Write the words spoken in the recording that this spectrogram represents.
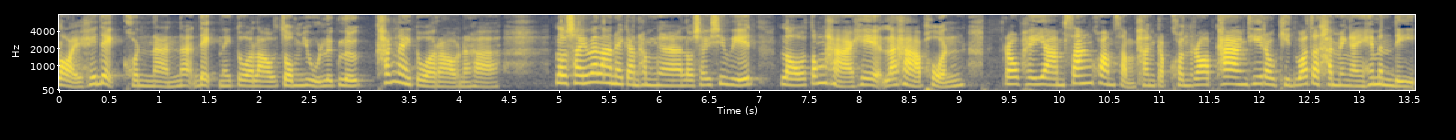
ปล่อยให้เด็กคนนั้นอะเด็กในตัวเราจมอยู่ลึกๆ ข้างในตัวเรานะคะ เราใช้เวลาในการทำงานเราใช้ชีวิต เราต้องหาเหตุและหาผล เราพยายามสร้างความสัมพันธ์กับคนรอบข้างที่เราคิดว่าจะทำยังไงให้มันดี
